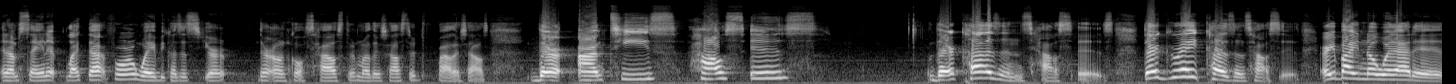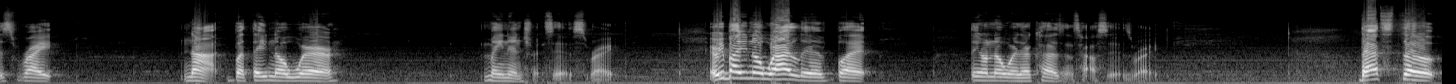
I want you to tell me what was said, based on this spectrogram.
and I'm saying it like that for a way because it's your their uncle's house, their mother's house, their father's house, their auntie's house is, their cousin's house is, their great cousin's house is. Everybody know where that is, right? Not, but they know where main entrance is, right? Everybody know where I live, but they don't know where their cousin's house is, right? That's the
